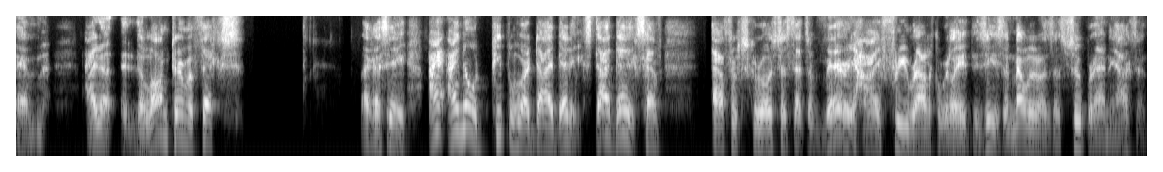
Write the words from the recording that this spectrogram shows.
And I don't, the long term effects, like I say, I, I know people who are diabetics. Diabetics have atherosclerosis that's a very high free radical related disease. And melatonin is a super antioxidant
